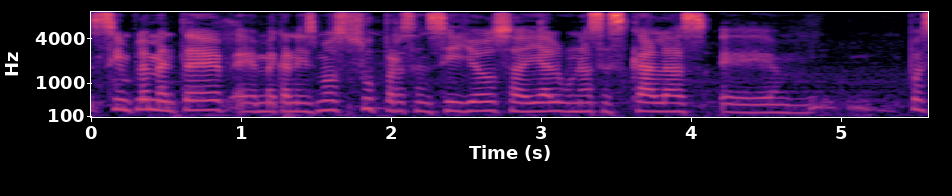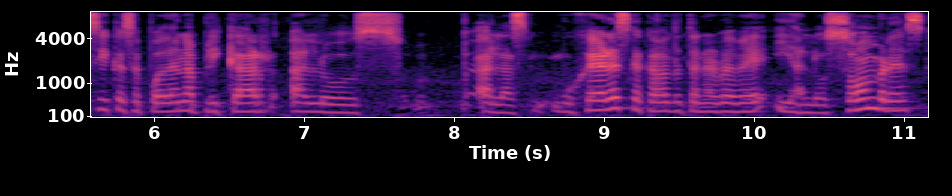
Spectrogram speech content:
simplemente eh, mecanismos súper sencillos, hay algunas escalas, eh, pues sí, que se pueden aplicar a los a las mujeres que acaban de tener bebé y a los hombres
